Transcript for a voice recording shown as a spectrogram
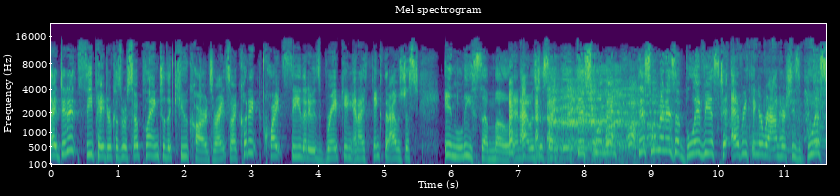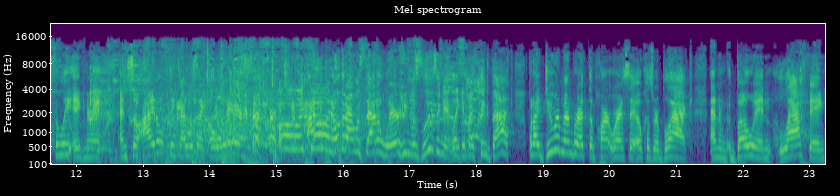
I didn't see Pedro because we're so playing to the cue cards, right? So I couldn't quite see that it was breaking, and I think that I was just in Lisa mode, and I was just like, this woman, this woman is oblivious to everything around her. She's blissfully ignorant, and so I don't think I was like aware. Oh, my God! I God. don't know that I was that aware he was losing it. Like if I think back, but I do remember at the part where I say, oh, because we're black, and Bowen laughing.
